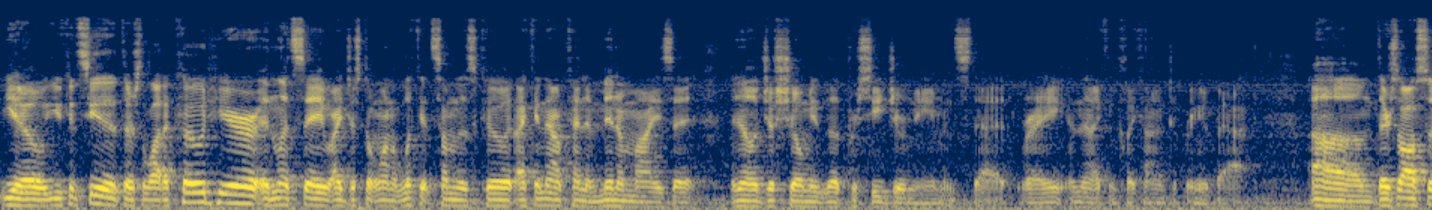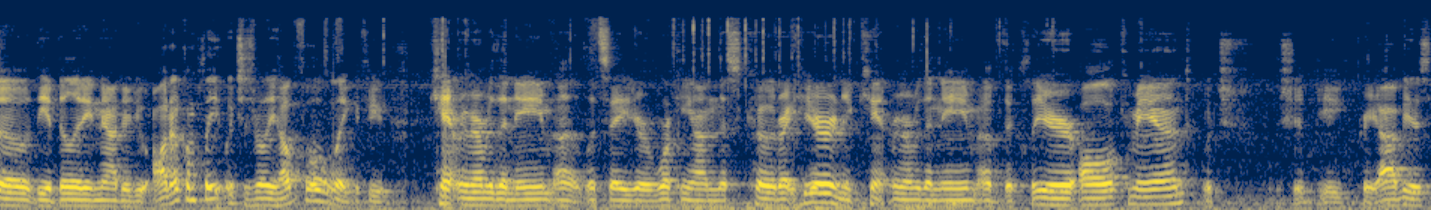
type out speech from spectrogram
you know, you can see that there's a lot of code here, and let's say I just don't want to look at some of this code, I can now kind of minimize it, and it'll just show me the procedure name instead, right? And then I can click on it to bring it back. Um, there's also the ability now to do autocomplete, which is really helpful. Like if you can't remember the name, uh, let's say you're working on this code right here, and you can't remember the name of the clear all command, which should be pretty obvious.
